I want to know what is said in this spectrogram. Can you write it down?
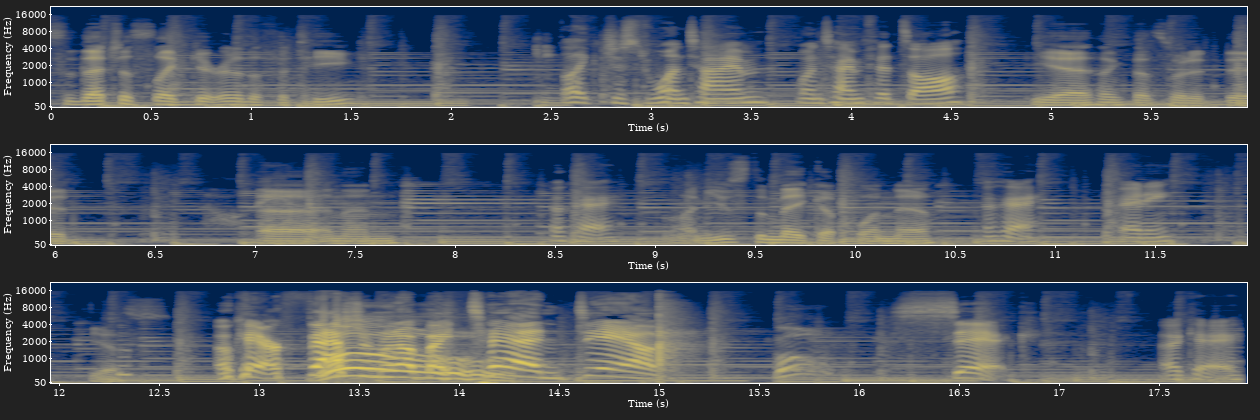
So that just like get rid of the fatigue? Like just one time? One time fits all? Yeah, I think that's what it did. Uh, and then Okay. on, use the makeup one now. Okay. Ready? Yes. Okay, our fashion went up by 10. Damn. Boom. Sick. Okay.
